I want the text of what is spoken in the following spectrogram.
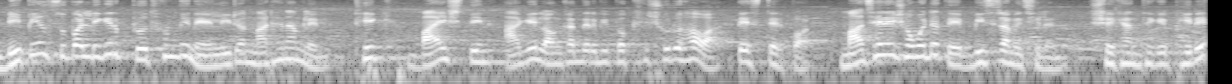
বিপিএল সুপার লিগের প্রথম দিনে লিটন মাঠে নামলেন ঠিক বাইশ দিন আগে লঙ্কানদের বিপক্ষে শুরু হওয়া টেস্টের পর। মাঝের এই সময়টাতে বিশ্রামে ছিলেন। সেখান থেকে ফিরে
